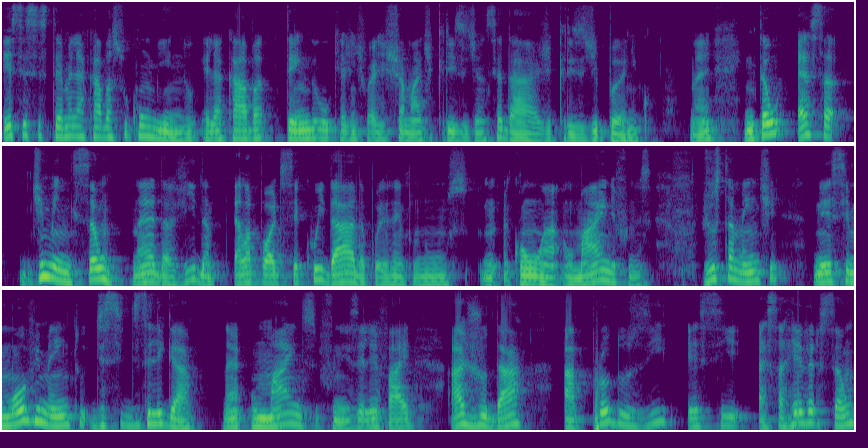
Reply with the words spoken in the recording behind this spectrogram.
esse sistema ele acaba sucumbindo, ele acaba tendo o que a gente vai chamar de crise de ansiedade, crise de pânico, né? Então essa dimensão né, da vida ela pode ser cuidada, por exemplo, num, com a, o mindfulness, justamente nesse movimento de se desligar, né? O mindfulness ele vai ajudar a produzir esse, essa reversão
